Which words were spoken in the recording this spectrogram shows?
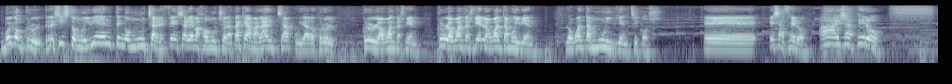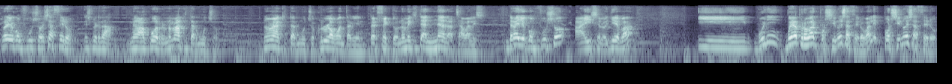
Voy con Krul, resisto muy bien Tengo mucha defensa, le he bajado mucho el ataque Avalancha, cuidado Krul Krul, lo aguantas bien. Krul, lo aguantas bien, lo aguanta muy bien lo aguanta muy bien, chicos. Eh, es acero. ¡Ah, es acero! Rayo confuso, es acero. Es verdad. Me va a acuerdo, no me va a quitar mucho. No me va a quitar mucho. Cruz lo aguanta bien. Perfecto, no me quita nada, chavales. Rayo confuso, ahí se lo lleva. Y voy a, voy a probar por si no es acero, ¿vale? Por si no es acero.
